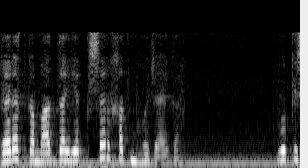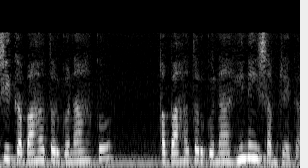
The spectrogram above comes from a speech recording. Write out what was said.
غیرت کا مادہ یکسر ختم ہو جائے گا۔ وہ کسی کباہت اور گناہ کو قباہت اور گناہ ہی نہیں سمجھے گا۔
